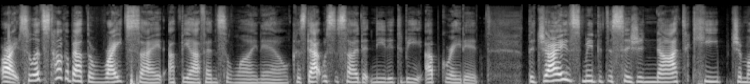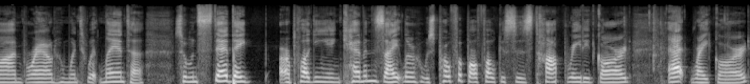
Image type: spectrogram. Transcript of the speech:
All right, so let's talk about the right side of the offensive line now, because that was the side that needed to be upgraded. The Giants made the decision not to keep Jamon Brown, who went to Atlanta. So instead, they are plugging in Kevin Zeitler, who is Pro Football Focus's top rated guard at right guard.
